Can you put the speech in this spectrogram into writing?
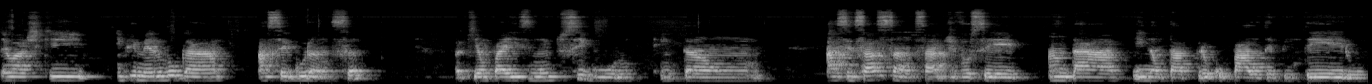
eu acho que em primeiro lugar, a segurança. Aqui é um país muito seguro, então a sensação, sabe, de você andar e não estar tá preocupado o tempo inteiro,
